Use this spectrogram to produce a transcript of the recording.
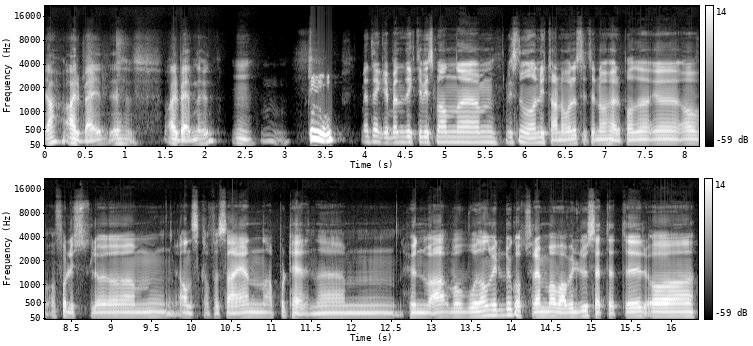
Ja, arbeid, eh, arbeidende hund. Mm. Mm. Jeg tenker, Benedikte, hvis, man, hvis, noen av lytterne våre sitter nå og hører på det og, får lyst til å anskaffe seg en apporterende hund, hva, hvordan ville du gått frem, og hva ville du sett etter? og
